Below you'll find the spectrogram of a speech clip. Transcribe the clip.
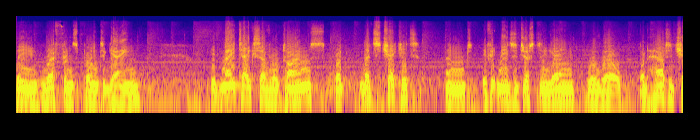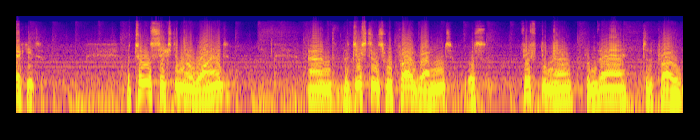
the reference point again. It may take several times, but let's check it and if it needs adjusting again, we will. But how to check it? The tool is 60 mil wide and the distance we programmed was 50 mil from there to the probe.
